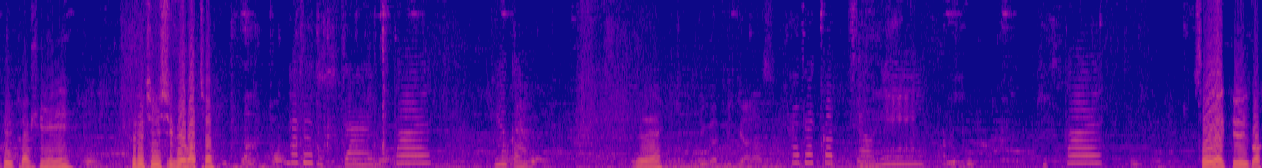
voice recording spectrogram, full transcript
길자. 오케이. 그래, 지씨 해봤자. 사제극장 깃털 육아 예. 사제 껍질 변이 깃털 소리 할게요, 이거.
